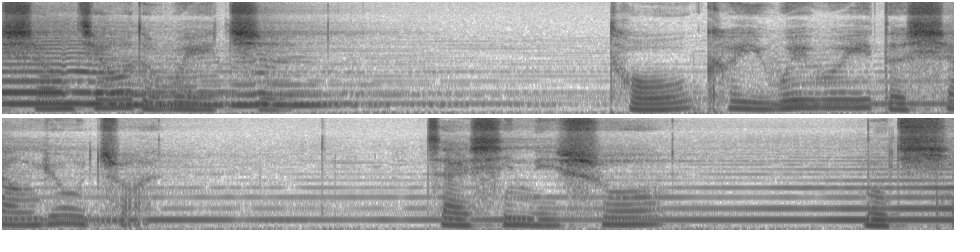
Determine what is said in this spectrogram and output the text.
相交的位置，头可以微微的向右转，在心里说：“母亲，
